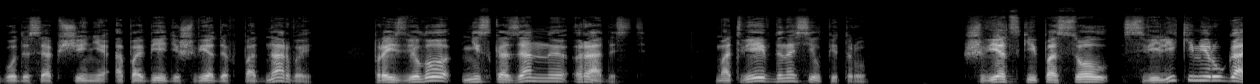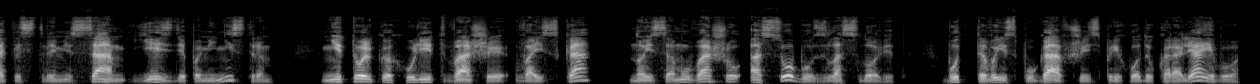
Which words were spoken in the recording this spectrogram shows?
года сообщение о победе шведов под Нарвой произвело несказанную радость. Матвеев доносил Петру. Шведский посол с великими ругательствами, сам ездя по министрам, не только хулит ваши войска, но и саму вашу особу злословит, будто вы, испугавшись приходу короля его,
